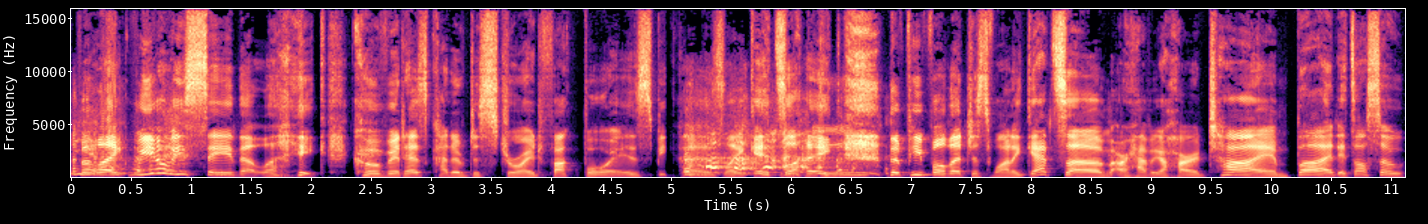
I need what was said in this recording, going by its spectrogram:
But yeah. like we always say that like COVID has kind of destroyed fuck boys because like it's like the people that just want to get some are having a hard time, but it's also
